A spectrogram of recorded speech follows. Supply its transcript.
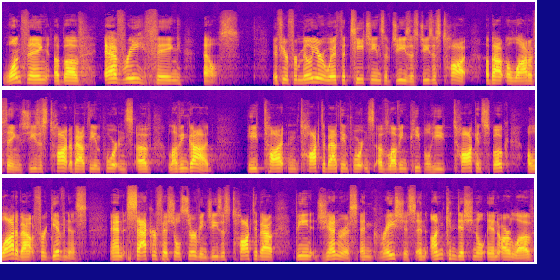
One thing above everything else. If you're familiar with the teachings of Jesus, Jesus taught about a lot of things. Jesus taught about the importance of loving God. He taught and talked about the importance of loving people. He talked and spoke a lot about forgiveness and sacrificial serving. Jesus talked about being generous and gracious and unconditional in our love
